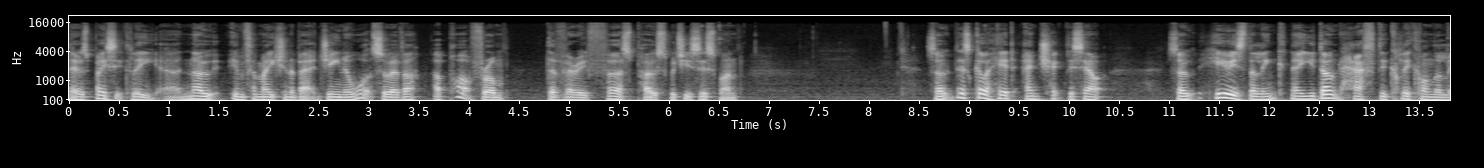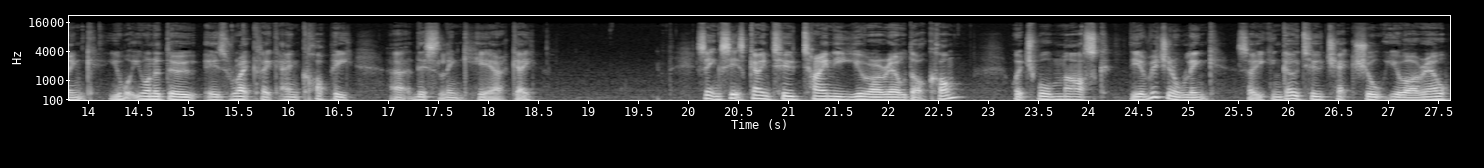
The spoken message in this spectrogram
there's basically uh, no information about Gina whatsoever apart from the very first post which is this one. So let's go ahead and check this out. So here is the link. Now you don't have to click on the link. You, what you want to do is right click and copy uh, this link here. Okay. So you can see it's going to tinyurl.com which will mask the original link. So you can go to check short URL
